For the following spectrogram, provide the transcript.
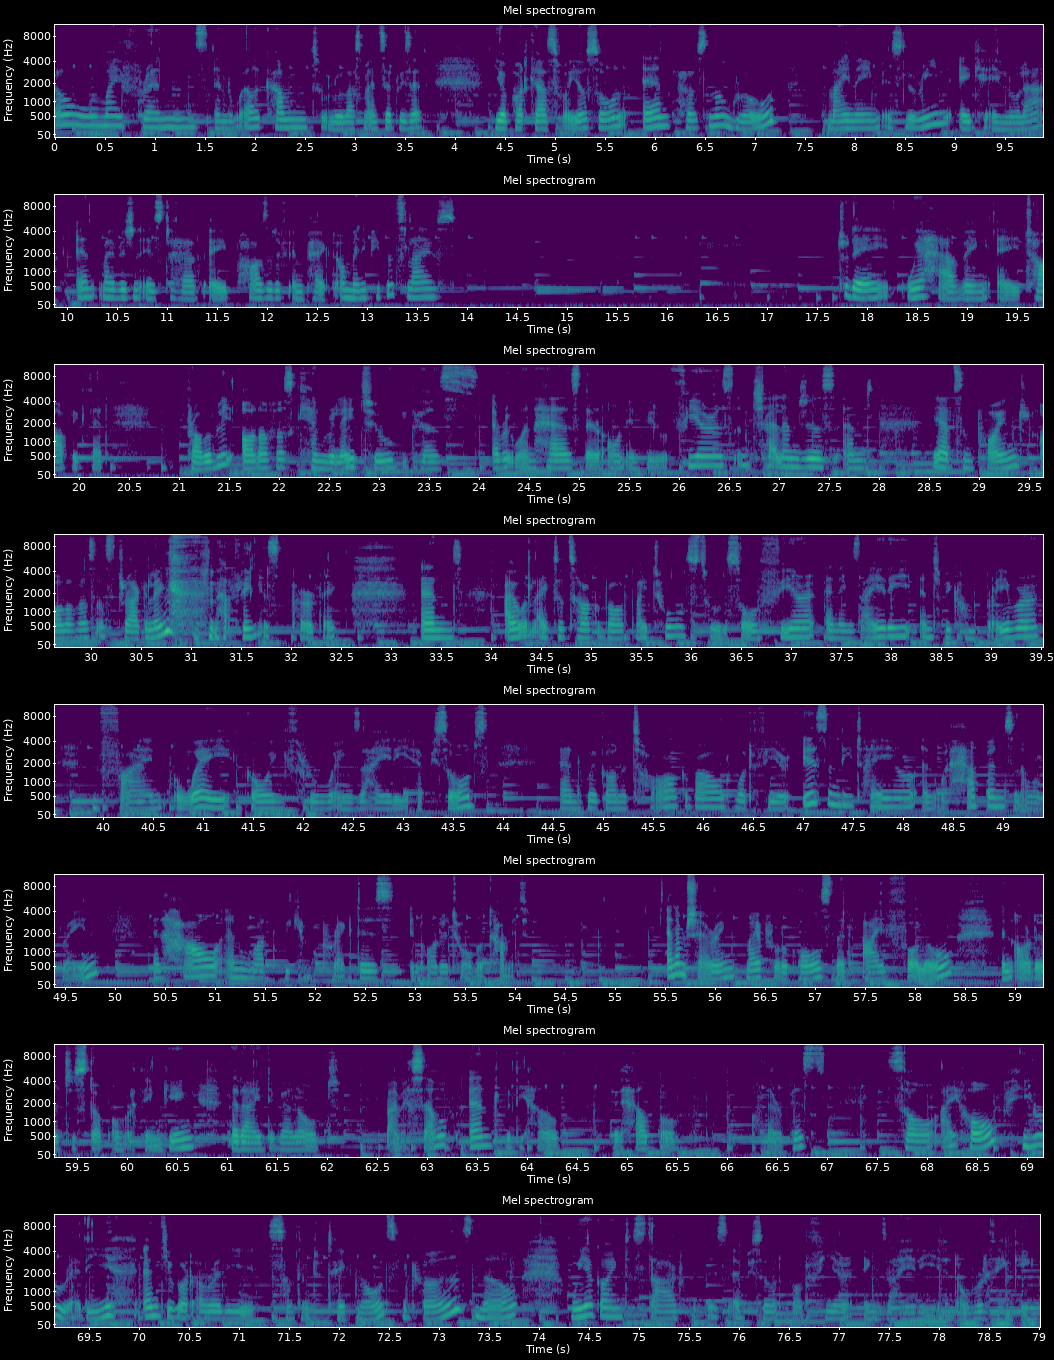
Hello, my friends, and welcome to Lola's Mindset Reset, your podcast for your soul and personal growth. My name is Loreen, aka Lola, and my vision is to have a positive impact on many people's lives. Today, we're having a topic that probably all of us can relate to because everyone has their own individual fears and challenges and yeah, at some point, all of us are struggling. Nothing is perfect. And I would like to talk about my tools to solve fear and anxiety and to become braver and find a way going through anxiety episodes. And we're gonna talk about what fear is in detail and what happens in our brain and how and what we can practice in order to overcome it and I'm sharing my protocols that I follow in order to stop overthinking that I developed by myself and with the help with the help of, of therapists. So I hope you're ready and you got already something to take notes because now we are going to start with this episode about fear, anxiety, and overthinking.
